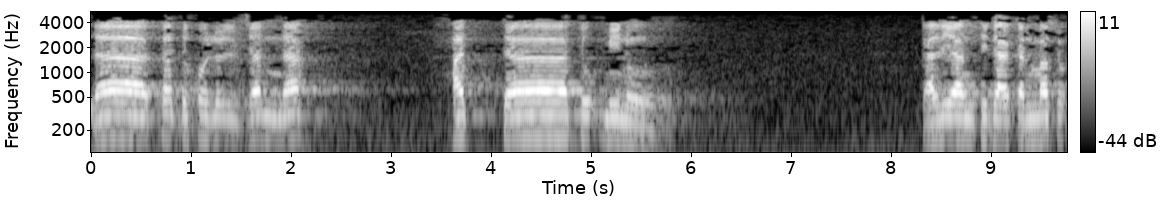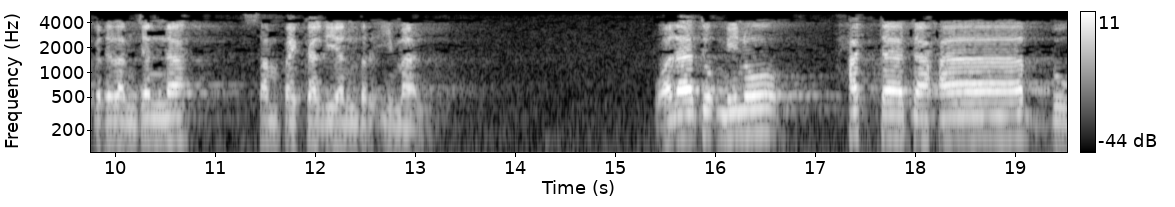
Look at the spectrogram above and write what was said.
la tadkhulul jannah hatta tu'minu. Kalian tidak akan masuk ke dalam jannah sampai kalian beriman. Wala tu'minu hatta tahabbu.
